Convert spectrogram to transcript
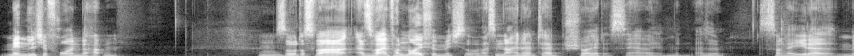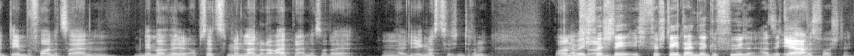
männliche Freunde hatten. Mhm. So, das war, also es war einfach neu für mich so, was im Nachhinein total bescheuert ist. Ja, weil mit, also soll ja jeder mit dem befreundet sein, mit dem er will, ob es jetzt Männlein oder Weiblein ist oder mhm. halt irgendwas zwischendrin. Und, Aber ich ähm, verstehe, ich verstehe deine Gefühle. Also ich kann ja, mir das vorstellen.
